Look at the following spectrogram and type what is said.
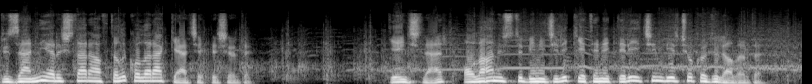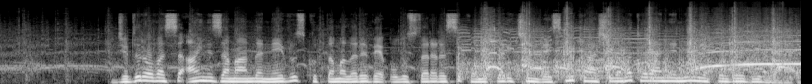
düzenli yarışlar haftalık olarak gerçekleşirdi. Gençler, olağanüstü binicilik yetenekleri için birçok ödül alırdı. Cıdır Ovası aynı zamanda Nevruz kutlamaları ve uluslararası konuklar için resmi karşılama törenlerinin yapıldığı bir yerdir.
